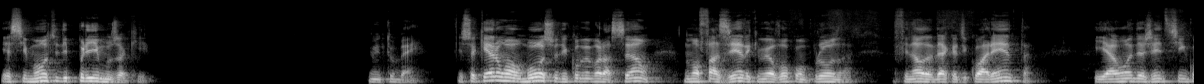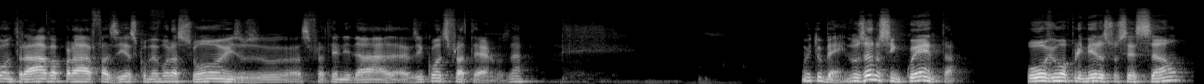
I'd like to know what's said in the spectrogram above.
esse monte de primos aqui. Muito bem. Isso aqui era um almoço de comemoração numa fazenda que meu avô comprou no final da década de 40, e é onde a gente se encontrava para fazer as comemorações, os, as fraternidades, os encontros fraternos, né? Muito bem. Nos anos 50, Houve uma primeira sucessão,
